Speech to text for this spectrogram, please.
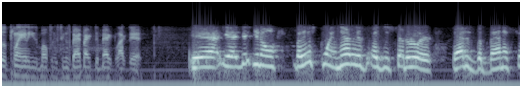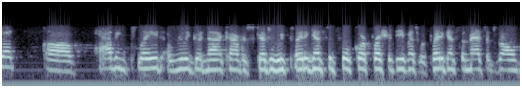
to playing these both of these things back back to back like that. Yeah, yeah. You know, by this point, and that is, as you said earlier, that is the benefit of having played a really good non-conference schedule. We've played against some full court pressure defense. We've played against some matchup zones.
